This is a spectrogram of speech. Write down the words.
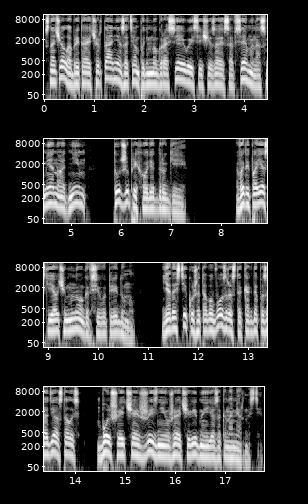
сначала обретая очертания, затем понемногу рассеиваясь, исчезая совсем, и на смену одним тут же приходят другие. В этой поездке я очень много всего передумал. Я достиг уже того возраста, когда позади осталась большая часть жизни и уже очевидны ее закономерности.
